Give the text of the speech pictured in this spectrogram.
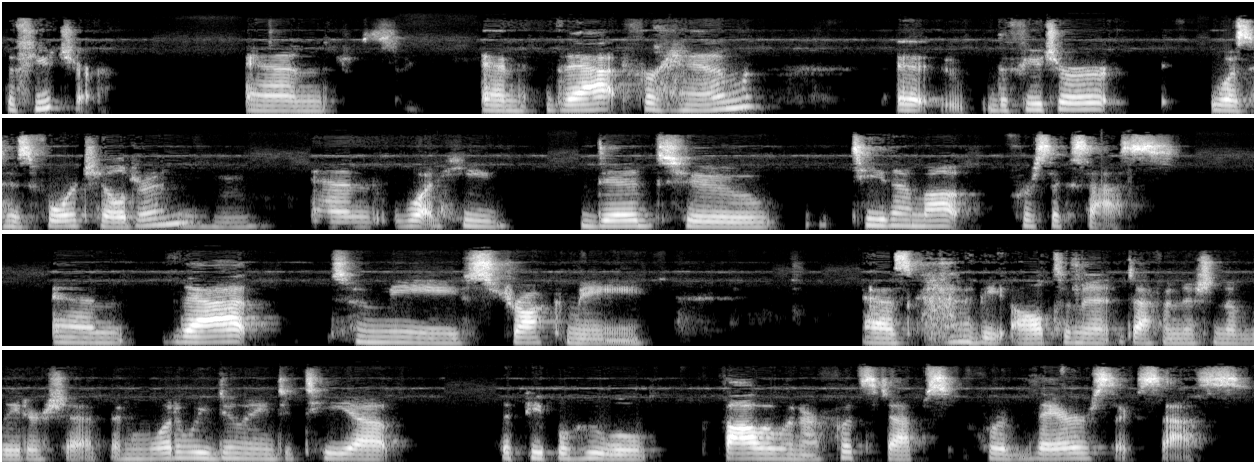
the future. And, and that for him, it, the future was his four children mm-hmm. and what he did to tee them up for success. And that to me struck me as kind of the ultimate definition of leadership. And what are we doing to tee up the people who will follow in our footsteps for their success?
